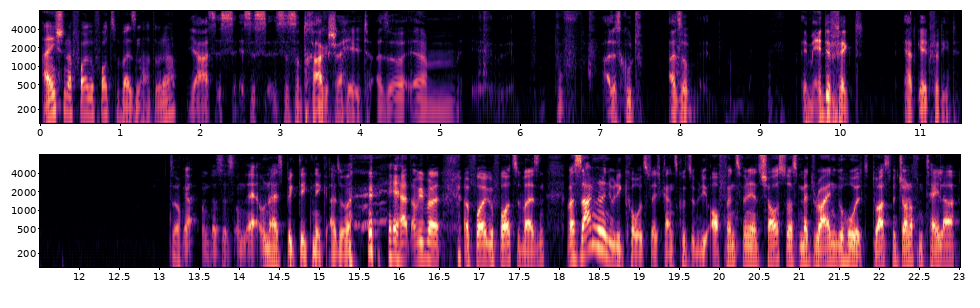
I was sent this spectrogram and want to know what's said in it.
eigentlich schon Erfolge vorzuweisen hat, oder? Ja, es ist, es ist, es ist ein tragischer Held. Also, ähm, du, alles gut. Also, im Endeffekt, er hat Geld verdient. So. Ja, und das ist, und er, und heißt Big Dick Nick. Also, er hat auf jeden Fall Erfolge vorzuweisen. Was sagen wir denn über die Codes? Vielleicht ganz kurz über die Offense. Wenn du jetzt schaust, du hast Matt Ryan geholt. Du hast mit Jonathan Taylor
